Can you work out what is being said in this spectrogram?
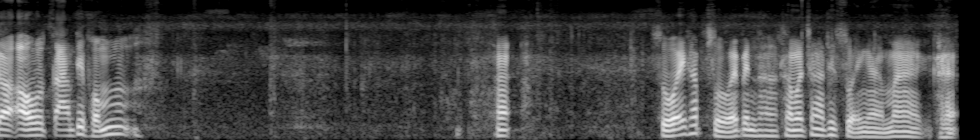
ก็เอาตามที่ผมฮะ สวยครับสวยเป็นธรรมชาติที่สวยงามมากครับ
